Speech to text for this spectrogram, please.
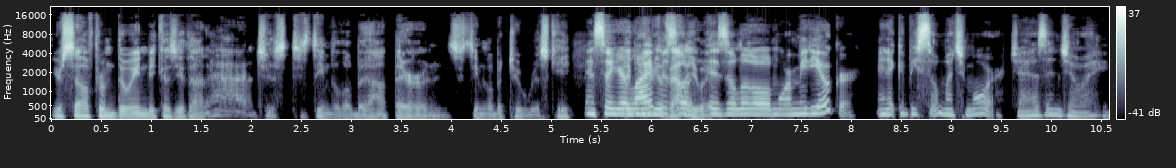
yourself from doing because you thought, ah, it just, just seems a little bit out there and it seems a little bit too risky? And so your Maybe life is a, is a little more mediocre and it could be so much more. Jazz and joy.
